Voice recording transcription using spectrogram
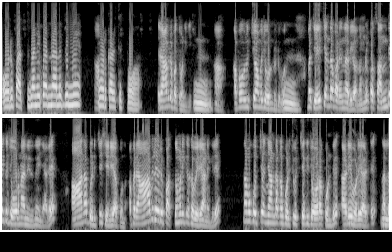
ഒരു പത്ത് മണിക്ക് വന്നാൽ പിന്നെ. ചോറ് കഴിച്ചിട്ട് പോവാം. രാവിലെ പത്ത് മണിക്ക്? ആ അപ്പൊ ഉച്ചയാകുമ്പോ ചോറിട്ട് പോവാം. അപ്പൊ ചേച്ചി എന്താ പറയുന്ന അറിയോ? നമ്മളിപ്പോ സന്ധ്യക്ക് ചോറിനാൻ ഇരുന്ന് കഴിഞ്ഞാൽ ആന പിടിച്ച് ശരിയാക്കുന്നു. അപ്പൊ രാവിലെ ഒരു പത്ത് മണിക്കൊക്കെ വരികയാണെങ്കിൽ നമുക്ക് ഉച്ച ഞണ്ടൊക്കെ പിടിച്ച് ഉച്ചയ്ക്ക് ചോറൊക്കെ കൊണ്ട് അടിപൊളിയായിട്ട് നല്ല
